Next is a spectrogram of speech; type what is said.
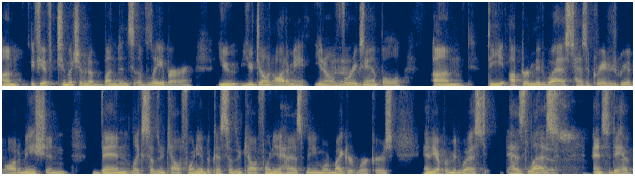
um, if you have too much of an abundance of labor, you you don't automate. You know, for Mhm. example, um, the Upper Midwest has a greater degree of automation than like Southern California because Southern California has many more migrant workers, and the Upper Midwest has less, Yes. and so they have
